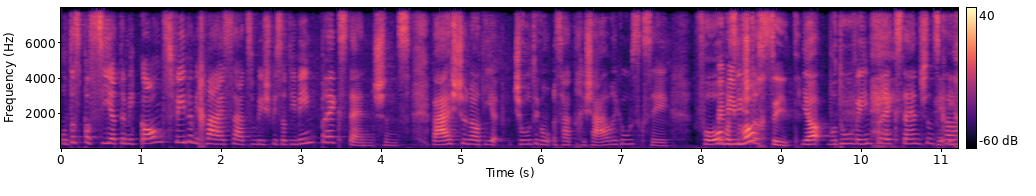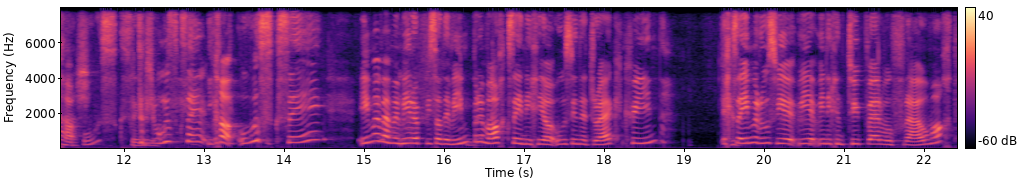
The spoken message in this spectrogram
Und das passiert mit ganz vielen. Ich weiss auch zum Beispiel so die Wimper-Extensions. Weißt du noch, die, Entschuldigung, es hat ein bisschen schaurig ausgesehen. Vor, Bei meinem Hochzeit? Das? Ja, wo du Wimper-Extensions Hey, ich gehabt habe hast. Du ausgesehen. hast ausgesehen. Ich habe ausgesehen Immer wenn man mir etwas an den Wimpern macht, sehe ich ja aus wie eine Drag Queen. Ich sehe immer aus, wie, wie, wie ich ein Typ wäre, der Frau macht.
